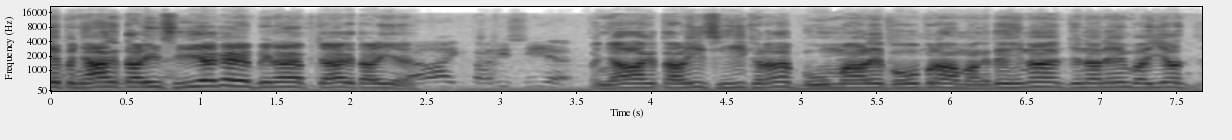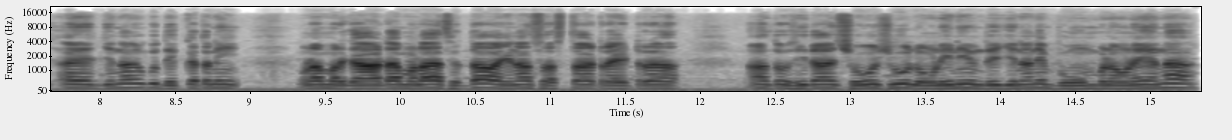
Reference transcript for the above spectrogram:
ਇਹ 5041 ਸੀ ਹੈ ਕਿ ਬਿਨਾ 5041 ਹੈ ਆ 41 ਸੀ ਹੈ 5041 ਸੀ ਖੜਾ ਬੂਮਾਂ ਵਾਲੇ ਬਹੁਤ ਭਰਾ ਮੰਗਦੇ ਸੀ ਨਾ ਜਿਨ੍ਹਾਂ ਨੇ ਬਾਈ ਆ ਜਿਨ੍ਹਾਂ ਨੂੰ ਕੋਈ ਦਿੱਕਤ ਨਹੀਂ। ਉਹਨਾਂ ਮਰਗਾਟ ਆ ਮੜਾ ਸਿੱਧਾ ਹੋ ਜਾਣਾ ਸਸਤਾ ਟਰੈਕਟਰ ਆ। ਤੁਸੀਂ ਤਾਂ ਸ਼ੋ ਸ਼ੋ ਲਾਉਣੀ ਨਹੀਂ ਹੁੰਦੀ ਜਿਨ੍ਹਾਂ ਨੇ ਬੂਮ ਬਣਾਉਣੇ ਆ ਨਾ।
